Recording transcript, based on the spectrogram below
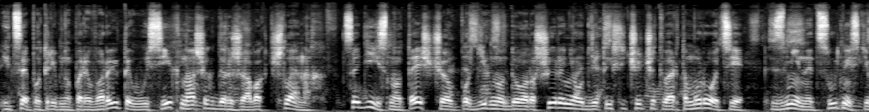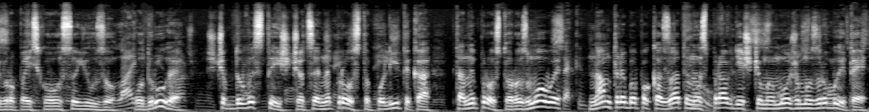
і це потрібно переварити в усіх наших державах-членах. Це дійсно те, що подібно до розширення у 2004 році змінить сутність Європейського союзу. По-друге, щоб довести, що це не просто політика та не просто розмови, нам треба показати насправді, що ми можемо зробити,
